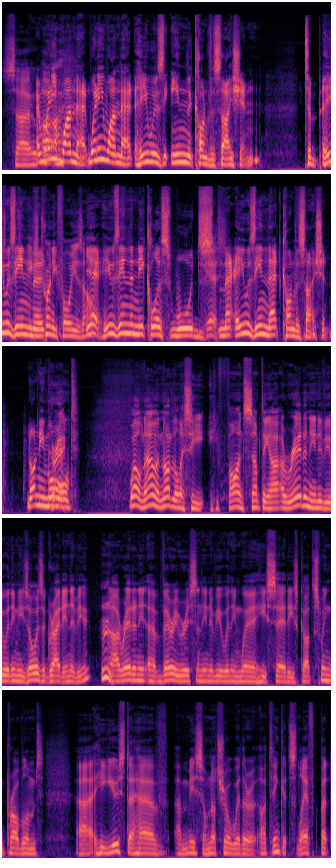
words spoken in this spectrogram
So And when I- he won that, when he won that, he was in the conversation. To he was in he's the 24 years old. yeah, he was in the Nicklaus Woods. Yes. ma- he was in that conversation. Not anymore. Correct. Well, no, and not unless he, he finds something. I, I read an interview with him. He's always a great interview. Hmm. I read an, a very recent interview with him where he said he's got swing problems. Uh, he used to have a miss. I'm not sure whether I think it's left, but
